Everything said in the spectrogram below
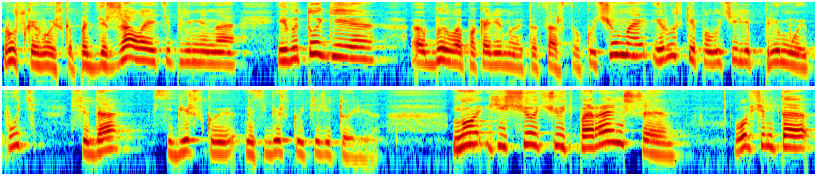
русское войско поддержало эти племена. И в итоге э, было покорено это царство Кучума, и русские получили прямой путь сюда, в сибирскую, на сибирскую территорию. Но еще чуть пораньше, в общем-то,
